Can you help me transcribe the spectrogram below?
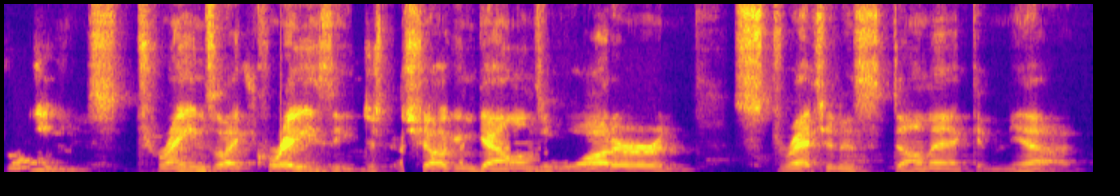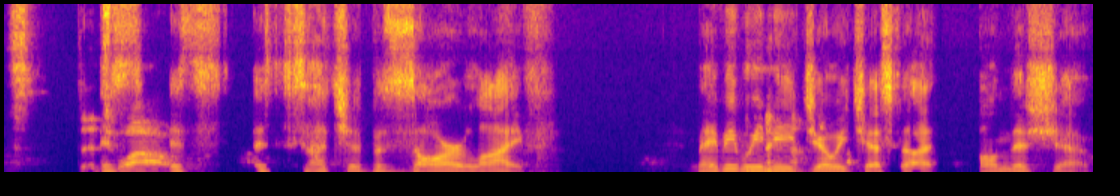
trains, trains like crazy, just chugging gallons of water and stretching his stomach, and yeah, it's it's, wild. It's it's such a bizarre life. Maybe we need Joey Chestnut on this show.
